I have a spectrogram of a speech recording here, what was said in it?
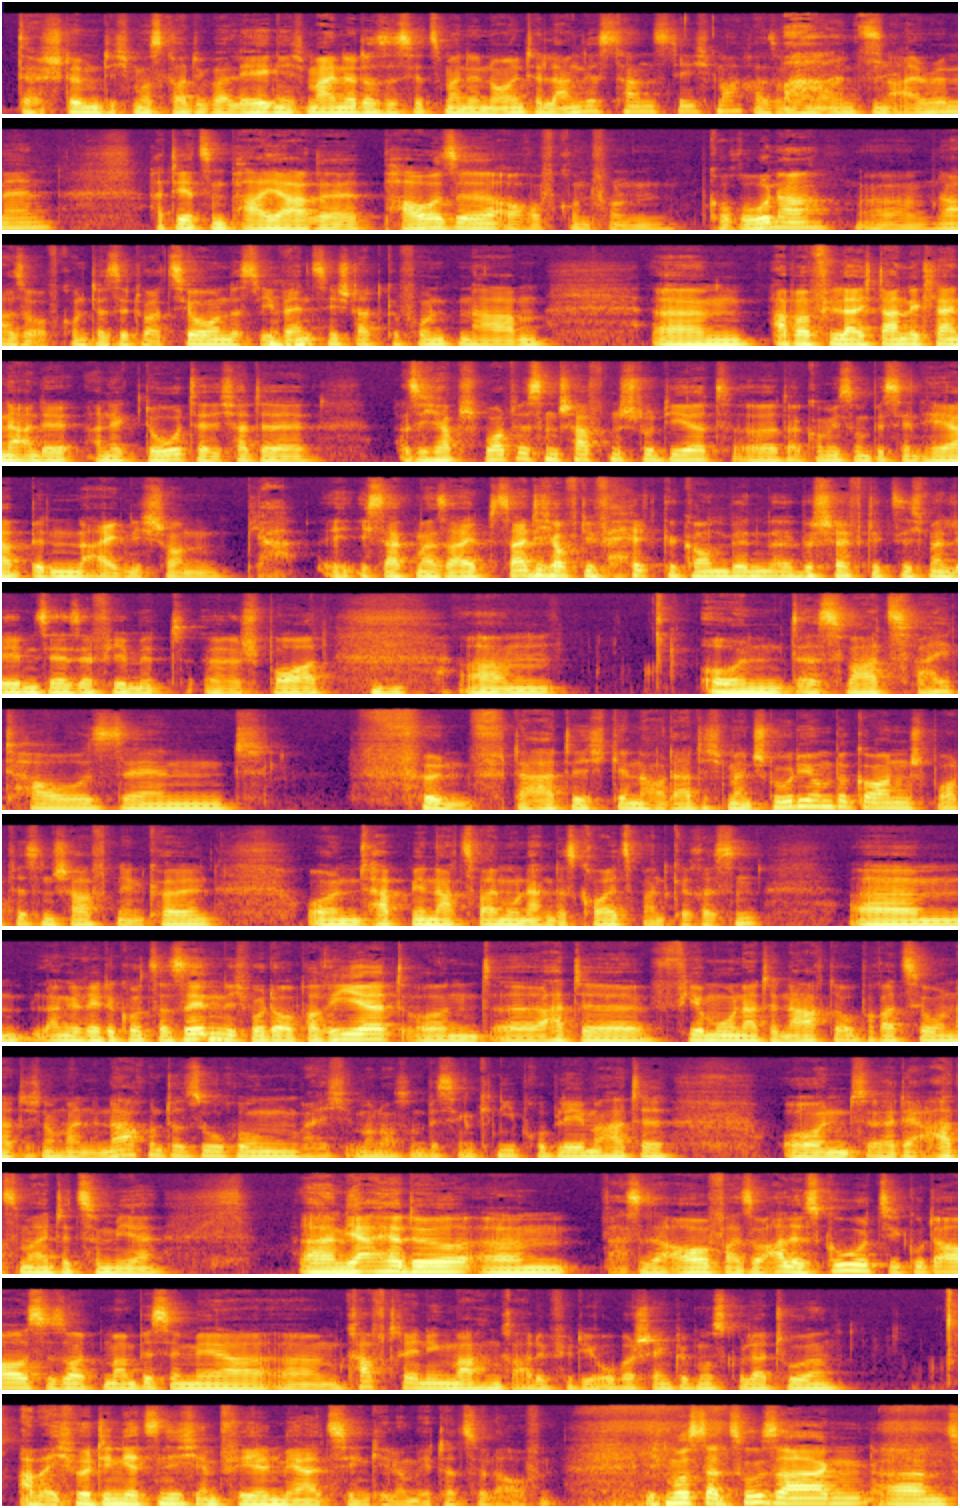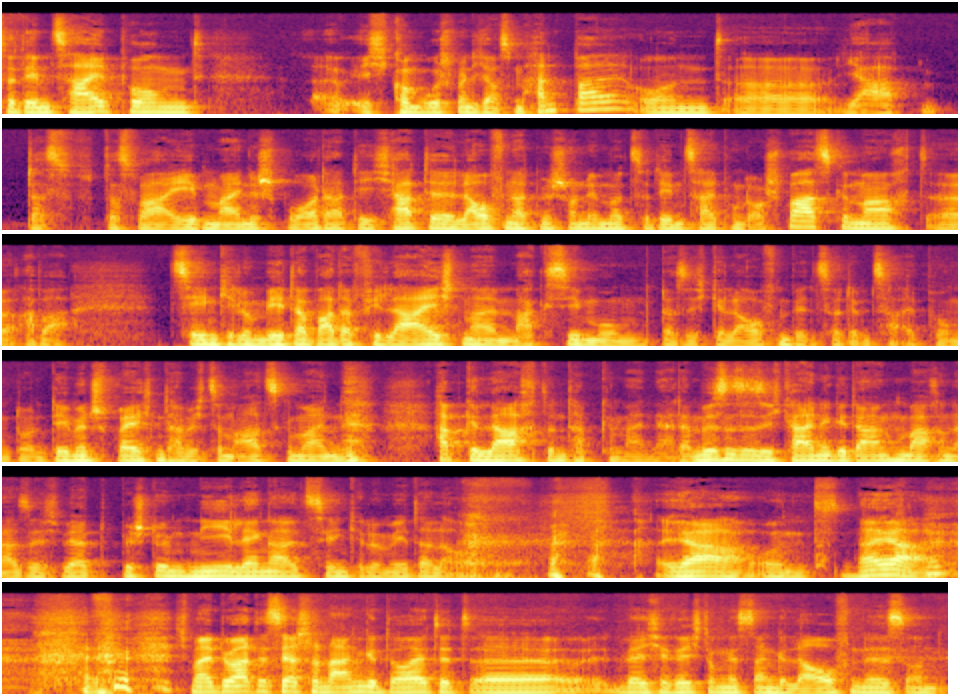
Das stimmt, ich muss gerade überlegen. Ich meine, das ist jetzt meine neunte Langdistanz, die ich mache, also meinen neunten Ironman. Hatte jetzt ein paar Jahre Pause, auch aufgrund von Corona, äh, also aufgrund der Situation, dass die mhm. Events nicht stattgefunden haben. Ähm, aber vielleicht da eine kleine Anekdote. Ich hatte, also ich habe Sportwissenschaften studiert, äh, da komme ich so ein bisschen her, bin eigentlich schon, ja, ich sag mal, seit, seit ich auf die Welt gekommen bin, äh, beschäftigt sich mein Leben sehr, sehr viel mit äh, Sport. Mhm. Ähm, und es war 2005, da hatte ich, genau, da hatte ich mein Studium begonnen, Sportwissenschaften in Köln und habe mir nach zwei Monaten das Kreuzband gerissen. Ähm, lange Rede, kurzer Sinn, ich wurde operiert und äh, hatte vier Monate nach der Operation hatte ich nochmal eine Nachuntersuchung, weil ich immer noch so ein bisschen Knieprobleme hatte. Und äh, der Arzt meinte zu mir, ähm, ja, Herr Dürr, ähm, passen Sie auf, also alles gut, sieht gut aus, Sie sollten mal ein bisschen mehr ähm, Krafttraining machen, gerade für die Oberschenkelmuskulatur. Aber ich würde Ihnen jetzt nicht empfehlen, mehr als 10 Kilometer zu laufen. Ich muss dazu sagen, ähm, zu dem Zeitpunkt, äh, ich komme ursprünglich aus dem Handball und äh, ja, das, das war eben meine Sportart, die ich hatte. Laufen hat mir schon immer zu dem Zeitpunkt auch Spaß gemacht, äh, aber zehn Kilometer war da vielleicht mal Maximum, dass ich gelaufen bin zu dem Zeitpunkt. Und dementsprechend habe ich zum Arzt gemeint, habe gelacht und habe gemeint, na, da müssen Sie sich keine Gedanken machen. Also ich werde bestimmt nie länger als zehn Kilometer laufen. ja, und naja, ich meine, du hattest ja schon angedeutet, äh, in welche Richtung es dann gelaufen ist. Und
